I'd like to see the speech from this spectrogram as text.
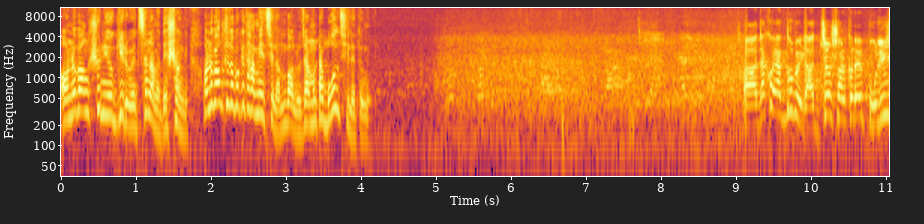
অনবাংশ নিয়োগী রয়েছেন আমাদের সঙ্গে। অনবাংশ তোমাকে থামিয়েছিলাম, বলো, যেমনটা বলছিলে তুমি। দেখো, একদমই রাজ্য সরকারের পুলিশ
